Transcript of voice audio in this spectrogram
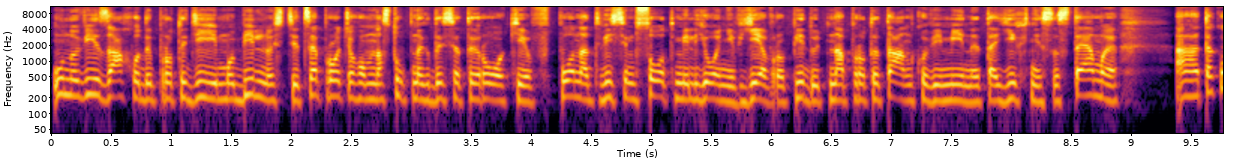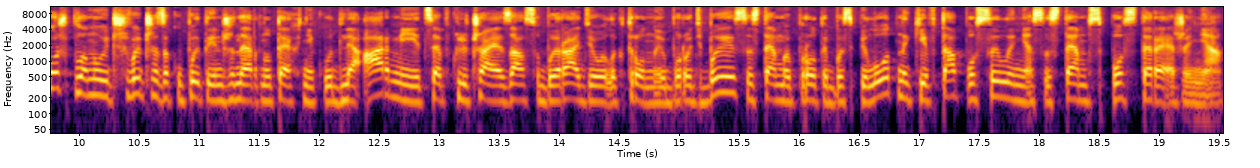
у нові заходи протидії мобільності. Це протягом наступних 10 років. Понад 800 мільйонів євро підуть на протитанкові міни та їхні системи. Також планують швидше закупити інженерну техніку для армії. Це включає засоби радіоелектронної боротьби, системи проти безпілотників та посилення систем спостереження.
